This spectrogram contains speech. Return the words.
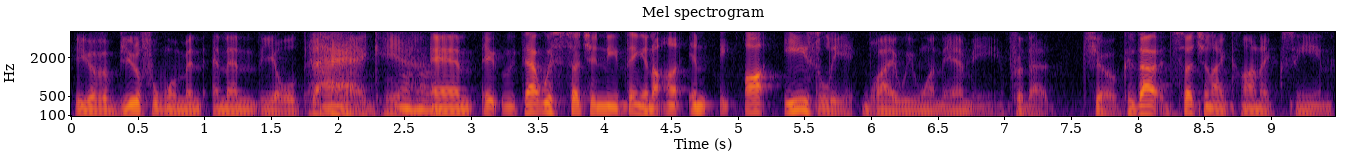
you have a beautiful woman and then the old The hag. hag, yeah. Mhm. And it, that was such a neat thing, and, uh, and uh, easily why we won the Emmy for that show because that's such an iconic scene.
